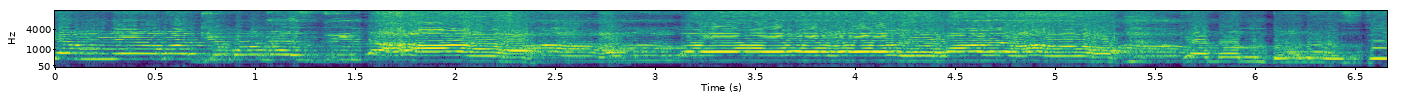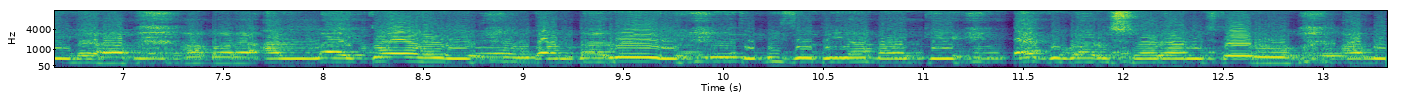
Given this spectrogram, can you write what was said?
কেমনে আমাকে বোনাস দিলা? আল্লাহ, কেমন বোনাস দিলা? আমার আল্লাহ কয়, বান্দারে, তুমি যদি আমাকে একবার স্মরণ করো, আমি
